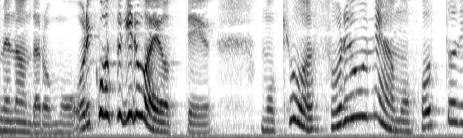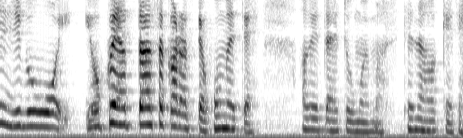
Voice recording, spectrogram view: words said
面目なんだろう。もうお利口すぎるわよっていう。もう今日はそれをね、もう本当に自分をよくやった朝からって褒めてあげたいと思います。てなわけで。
